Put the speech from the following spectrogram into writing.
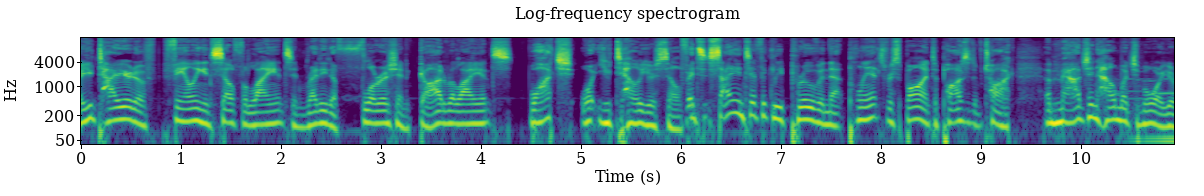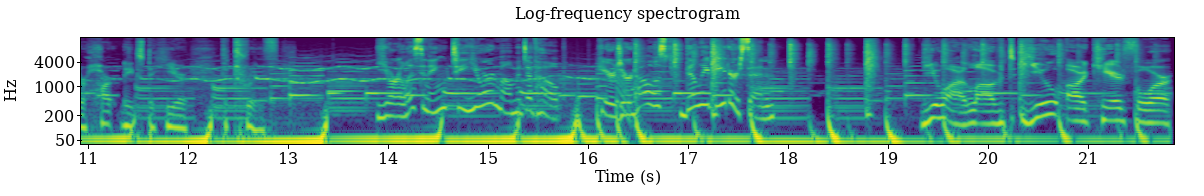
Are you tired of failing in self reliance and ready to flourish in God reliance? Watch what you tell yourself. It's scientifically proven that plants respond to positive talk. Imagine how much more your heart needs to hear the truth. You're listening to Your Moment of Hope. Here's your host, Billy Peterson. You are loved, you are cared for.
